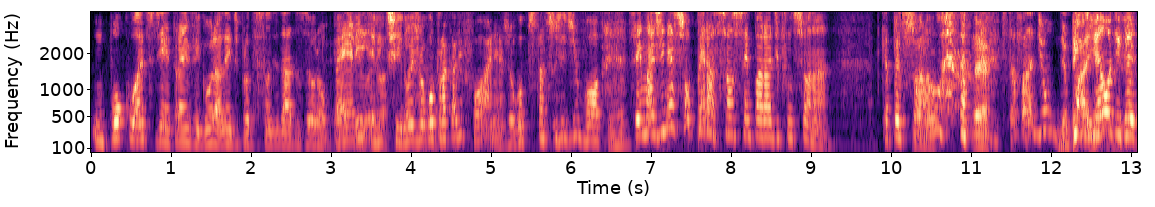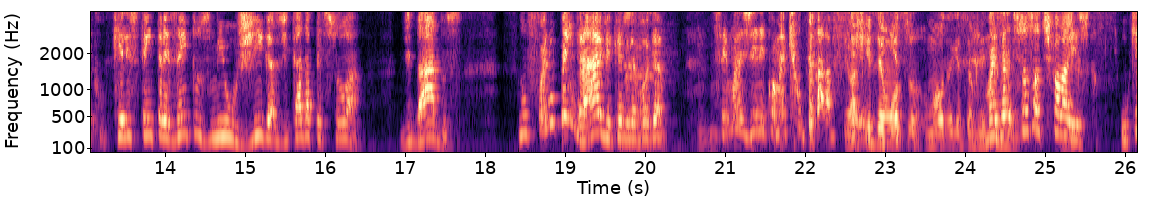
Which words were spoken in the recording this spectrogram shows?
Um pouco antes de entrar em vigor a lei de proteção de dados europeia, Ele ele, tirou e jogou para a Califórnia, jogou para os Estados Unidos de volta. Uhum. Você imagina essa operação sem parar de funcionar? Porque a pessoa não. É. Você está falando de um De bilhão país, de né? que eles têm 300 mil gigas de cada pessoa de dados. Não foi no pendrive que ele levou. De... Você imagine como é que o cara fez. Eu acho que tem um isso. outro, uma outra questão que Mas tem- é, só, só te falar isso. O que,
